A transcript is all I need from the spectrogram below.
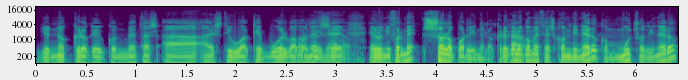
Yo no creo que convenzas a, a Stewart que vuelva Por a ponerse dinero. el uniforme solo por dinero. Creo que lo convences con dinero, con mucho dinero,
